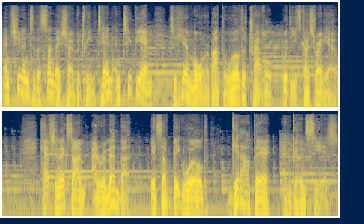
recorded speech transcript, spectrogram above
and tune into the Sunday show between 10 and 2 p.m. to hear more about the world of travel with East Coast Radio. Catch you next time, and remember, it's a big world. Get out there and go and see it.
